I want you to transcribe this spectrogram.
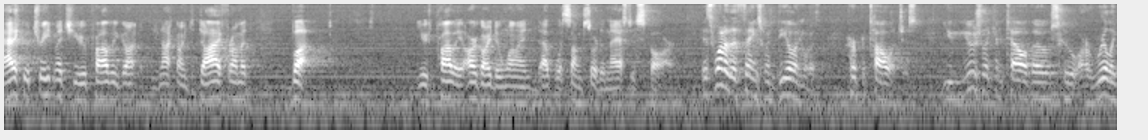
adequate treatment, you're probably going, you're not going to die from it, but you probably are going to wind up with some sort of nasty scar. It's one of the things when dealing with herpetologists. You usually can tell those who are really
